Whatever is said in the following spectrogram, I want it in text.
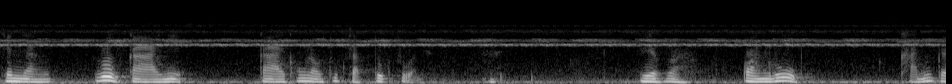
เช่นอย่างรูปกายนี่กายของเราทุกสัตว์ทุกส่วน เรียกว่ากองรูป ขันแปล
